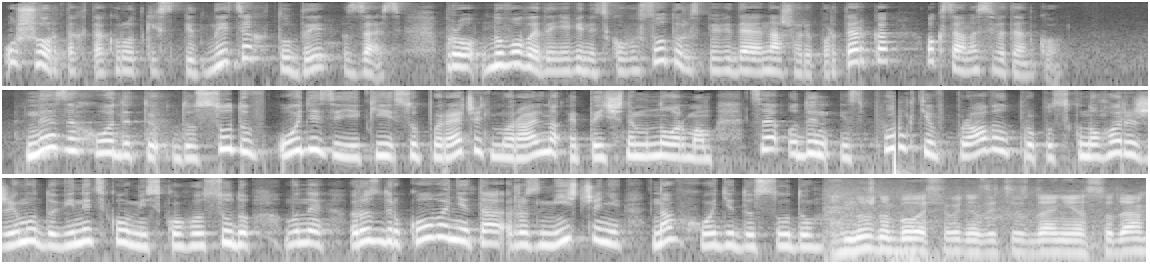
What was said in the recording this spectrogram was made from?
У шортах та коротких спідницях туди зась. Про нововведення Вінницького суду розповідає наша репортерка Оксана Святенко. Не заходити до суду в одязі, який суперечить морально-етичним нормам. Це один із пунктів правил пропускного режиму до Вінницького міського суду. Вони роздруковані та розміщені на вході до суду. Нужно было сегодня зайти в здание суда.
